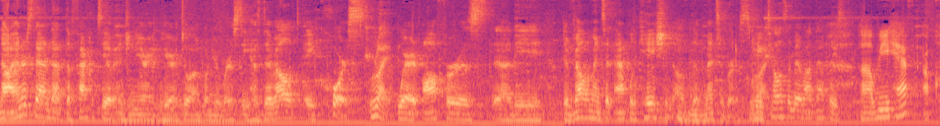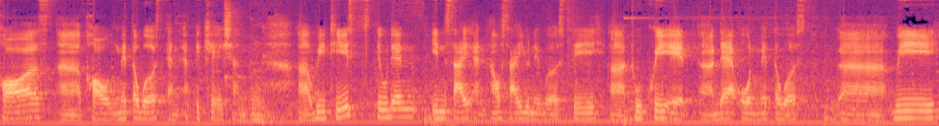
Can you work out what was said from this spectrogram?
Now, I understand that the Faculty of Engineering here at Chulalongkorn University has developed a course Right. where it offers uh, the development and application of the metaverse. Can Right. you tell us a bit about that, please? Uh, we have a course uh, called Metaverse and Application. Uh, we teach students inside and outside university uh, to create uh, their own metaverse. Uh, we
